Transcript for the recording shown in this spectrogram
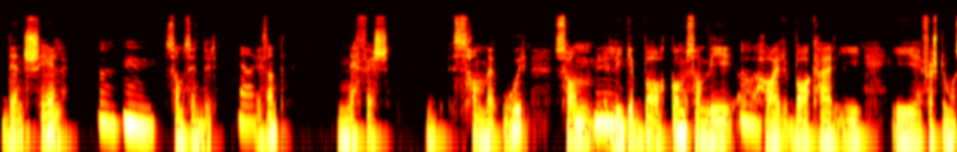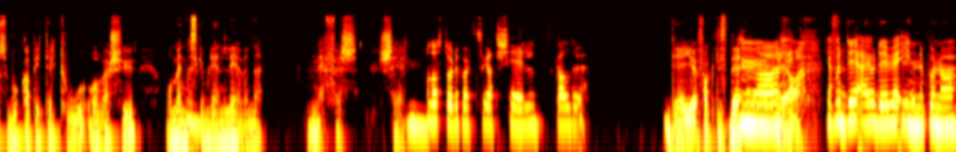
'den sjel Mm. Mm. som synder'. Ja, Ikke sant? Nefesh. Samme ord som Mhm. ligger bakom, som vi Mm. har bak her i, i Første Mosebok kapittel 2 og vers 7. Og mennesket Mm. ble en levende neffers sjel. Mm. Og da står det faktisk at sjelen skal dø. Det gjør faktisk det. Mm. Ja. Ja, for det er jo det vi er inne på nå.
